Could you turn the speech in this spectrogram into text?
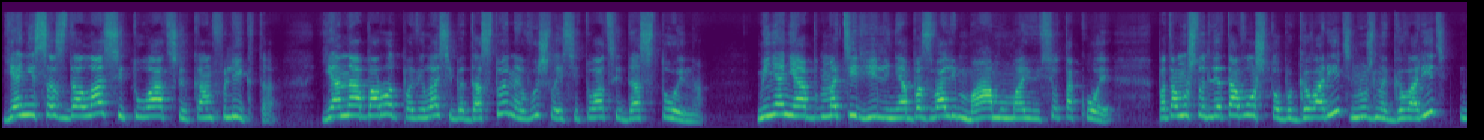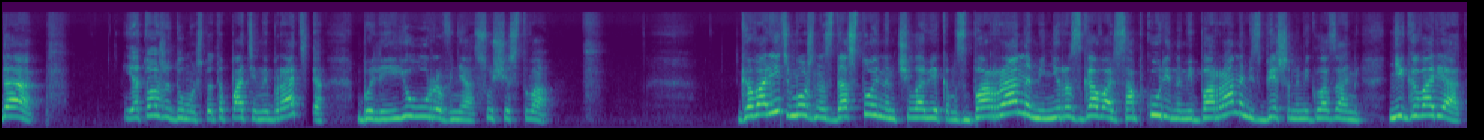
Я не создала ситуацию конфликта. Я, наоборот, повела себя достойно и вышла из ситуации достойно. Меня не обматерили, не обозвали маму мою и все такое. Потому что для того, чтобы говорить, нужно говорить, да, я тоже думаю, что это Патины братья были ее уровня существа. Говорить можно с достойным человеком, с баранами не разговаривать, с обкуренными баранами, с бешеными глазами не говорят.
